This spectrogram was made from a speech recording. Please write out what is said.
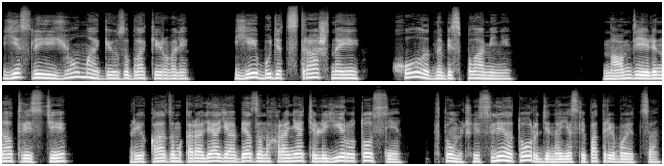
Если ее магию заблокировали, ей будет страшно и холодно без пламени. Нам велено отвезти. Приказом короля я обязан охранять Льиру Тосни, в том числе от ордена, если потребуется.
